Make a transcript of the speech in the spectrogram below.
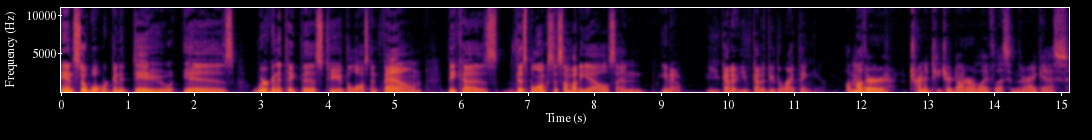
And so what we're going to do is we're going to take this to the lost and found because this belongs to somebody else and, you know, you got to you've got to do the right thing here. A mother trying to teach her daughter a life lesson there, I guess.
